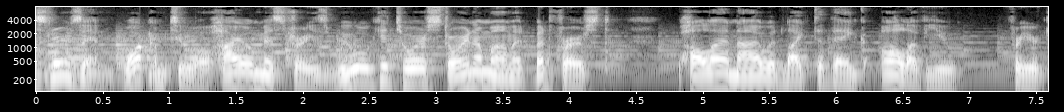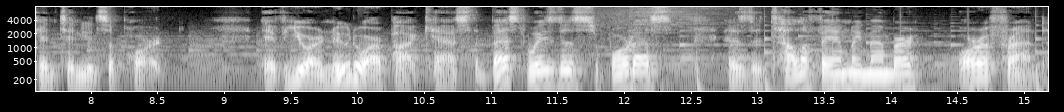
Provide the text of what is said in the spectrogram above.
listeners, and welcome to Ohio Mysteries. We will get to our story in a moment, but first, Paula and I would like to thank all of you for your continued support. If you are new to our podcast, the best ways to support us is to tell a family member or a friend.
